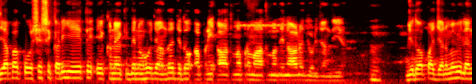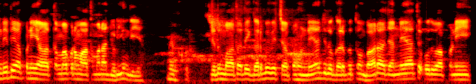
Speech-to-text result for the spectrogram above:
ਜੇ ਆਪਾਂ ਕੋਸ਼ਿਸ਼ ਕਰੀਏ ਤੇ ਇੱਕ ਨਾ ਇੱਕ ਦਿਨ ਹੋ ਜਾਂਦਾ ਜਦੋਂ ਆਪਣੀ ਆਤਮਾ ਪ੍ਰਮਾਤਮਾ ਦੇ ਨਾਲ ਜੁੜ ਜਾਂਦੀ ਹੈ। ਜਦੋਂ ਆਪਾਂ ਜਨਮ ਵੀ ਲੈਂਦੇ ਤੇ ਆਪਣੀ ਆਤਮਾ ਪ੍ਰਮਾਤਮਾ ਨਾਲ ਜੁੜੀ ਹੁੰਦੀ ਹੈ ਬਿਲਕੁਲ। ਜਦੋਂ ਮਾਤਾ ਦੇ ਗਰਭ ਵਿੱਚ ਆਪਾਂ ਹੁੰਨੇ ਆ ਜਦੋਂ ਗਰਭ ਤੋਂ ਬਾਹਰ ਆ ਜਾਂਦੇ ਆ ਤੇ ਉਦੋਂ ਆਪਣੀ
